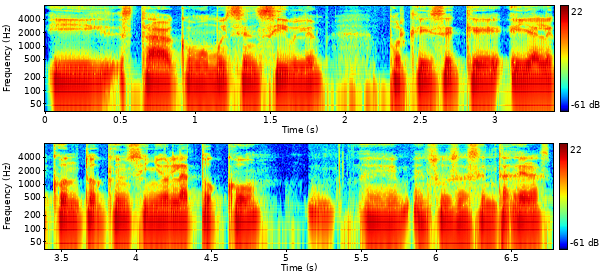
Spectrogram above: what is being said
y está como muy sensible porque dice que ella le contó que un señor la tocó eh, en sus asentaderas,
